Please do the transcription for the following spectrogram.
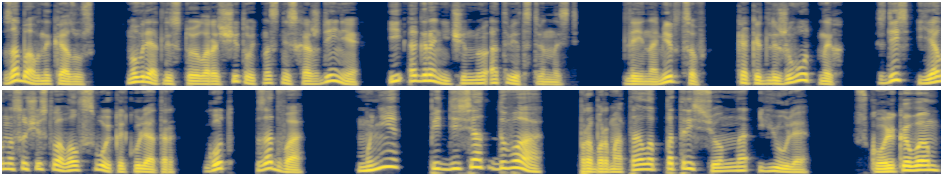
забавный казус, но вряд ли стоило рассчитывать на снисхождение и ограниченную ответственность. Для иномирцев, как и для животных, здесь явно существовал свой калькулятор, год за два. «Мне пятьдесят два!» — пробормотала потрясенно Юля. «Сколько вам?»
